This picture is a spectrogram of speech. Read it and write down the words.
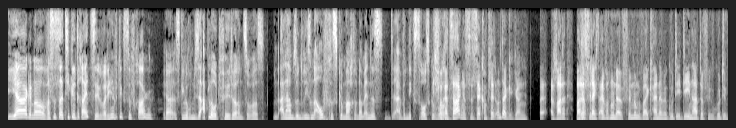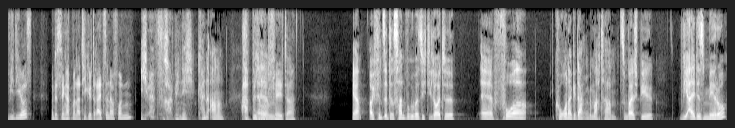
Ja, genau. Was ist Artikel 13? War die heftigste Frage. Ja, es ging doch um diese Upload-Filter und sowas. Und alle haben so einen riesen Aufriss gemacht und am Ende ist einfach nichts draus Ich wollte geworden. gerade sagen, es ist ja komplett untergegangen. Äh, War, das- war das Ja. vielleicht einfach nur eine Erfindung, weil keiner mehr gute Ideen hatte für gute Videos? Und deswegen hat man Artikel 13 erfunden? Ich äh, frag mich nicht. Keine Ahnung. Upload-Filter. Ja, aber ich finde es interessant, worüber sich die Leute äh, vor Corona Gedanken gemacht haben. Zum Beispiel, wie alt ist Mero?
